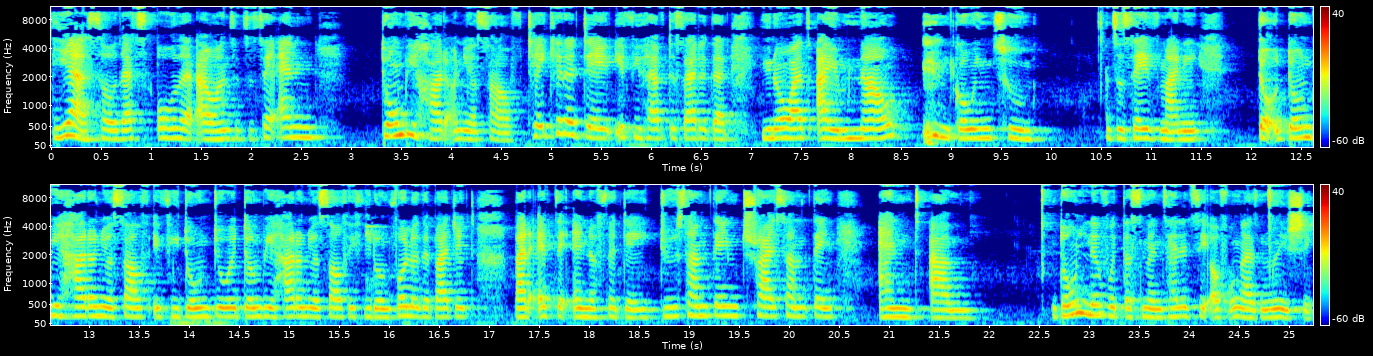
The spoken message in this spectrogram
yeah so that's all that i wanted to say. And don't be hard on yourself. Take it a day if you have decided that you know what i am now going to to save money. Don't, don't be hard on yourself if you don't do it. Don't be hard on yourself if you don't follow the budget. But at the end of the day do something try something and um don't live with this mentality of ungazinqishi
